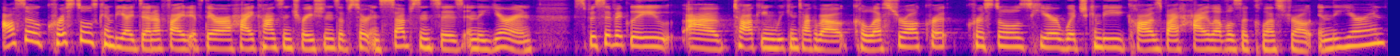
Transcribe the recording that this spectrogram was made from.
Also, crystals can be identified if there are high concentrations of certain substances in the urine. Specifically, uh, talking, we can talk about cholesterol cr- crystals here, which can be caused by high levels of cholesterol in the urine.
